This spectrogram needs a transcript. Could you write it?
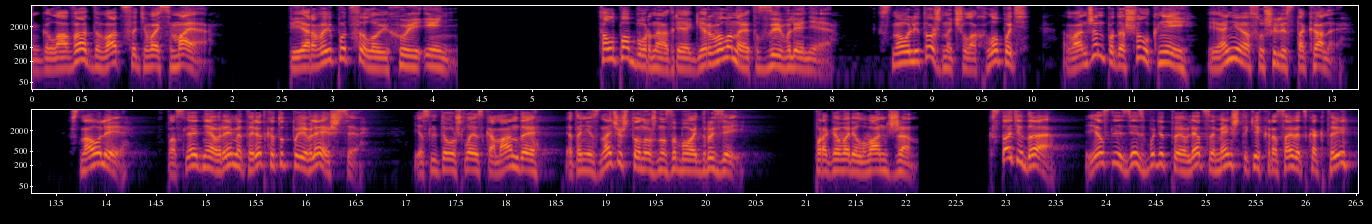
Глава 28. Первый поцелуй Хуи-Инь. Толпа бурно отреагировала на это заявление. Сноули тоже начала хлопать. Ван Джен подошёл к ней, и они осушили стаканы. «Сноули, в последнее время ты редко тут появляешься. Если ты ушла из команды, это не значит, что нужно забывать друзей», – проговорил Ван Джен. «Кстати, да, если здесь будет появляться меньше таких красавиц, как ты,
